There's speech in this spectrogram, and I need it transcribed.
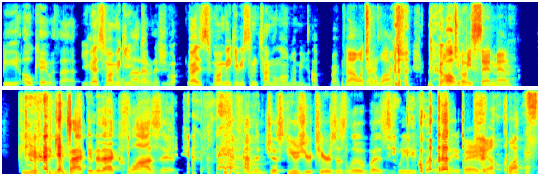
be okay with that You guys want me Will to not have an issue. You guys want me to give you some time alone? I mean, I'll right No, I back, want you to watch. I oh, want you to okay. be oh. Sandman. can you can you back into that closet and then just use your tears as lube as we flirt without you There you go. What?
